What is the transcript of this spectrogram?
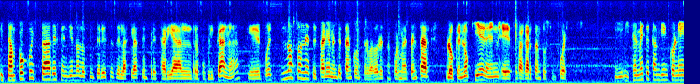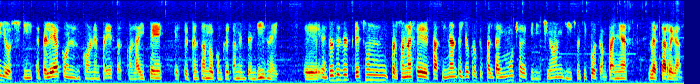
y tampoco está defendiendo los intereses de la clase empresarial republicana, que pues no son necesariamente tan conservadores en forma de pensar, lo que no quieren es pagar tantos impuestos. Y, se mete también con ellos y se pelea con, con empresas, con la IP, estoy pensando concretamente en Disney. Eh, entonces es, es, un personaje fascinante, yo creo que falta hay mucha definición y su equipo de campaña la está regando,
